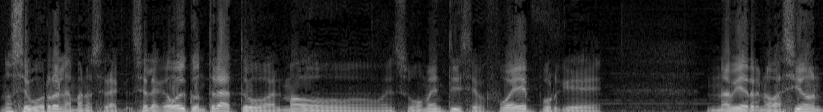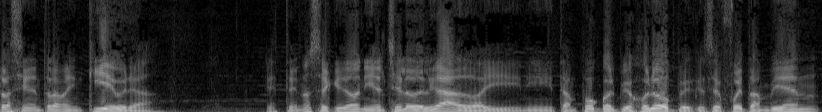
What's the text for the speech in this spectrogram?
no se borró en las manos, se, la- se le acabó el contrato al mago en su momento y se fue porque no había renovación, Racing entraba en quiebra. Este, no se quedó ni el Chelo Delgado ahí, ni tampoco el Piojo López, que se fue también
